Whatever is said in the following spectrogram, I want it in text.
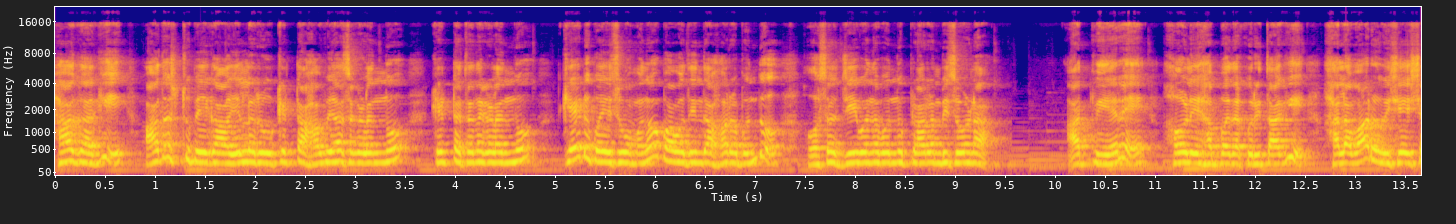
ಹಾಗಾಗಿ ಆದಷ್ಟು ಬೇಗ ಎಲ್ಲರೂ ಕೆಟ್ಟ ಹವ್ಯಾಸಗಳನ್ನು ಕೆಟ್ಟತನಗಳನ್ನು ಕೇಡು ಬಯಸುವ ಮನೋಭಾವದಿಂದ ಹೊರಬಂದು ಹೊಸ ಜೀವನವನ್ನು ಪ್ರಾರಂಭಿಸೋಣ. ಆತ್ಮೀಯರೇ, ಹೋಳಿ ಹಬ್ಬದ ಕುರಿತಾಗಿ ಹಲವಾರು ವಿಶೇಷ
